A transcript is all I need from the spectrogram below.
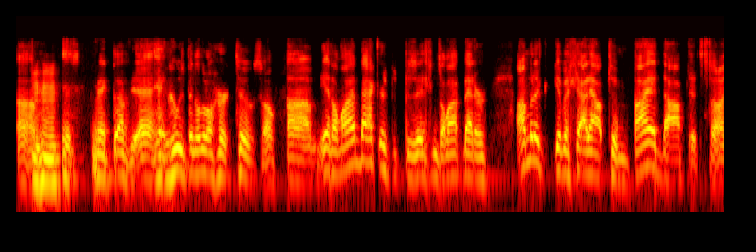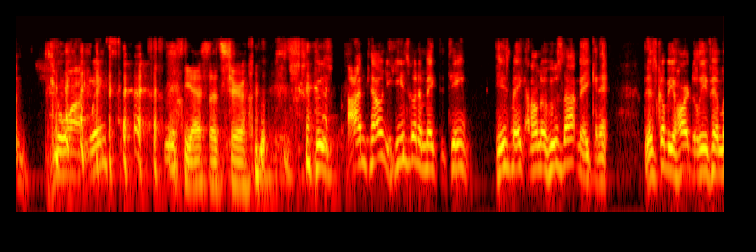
Um, mm-hmm. McDuffie, who's been a little hurt too. So, um, yeah, the linebacker position's a lot better. I'm going to give a shout out to my adopted son, Juwan Wentz. yes, that's true. who's I'm telling you, he's going to make the team. He's making. I don't know who's not making it, it's going to be hard to leave him.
